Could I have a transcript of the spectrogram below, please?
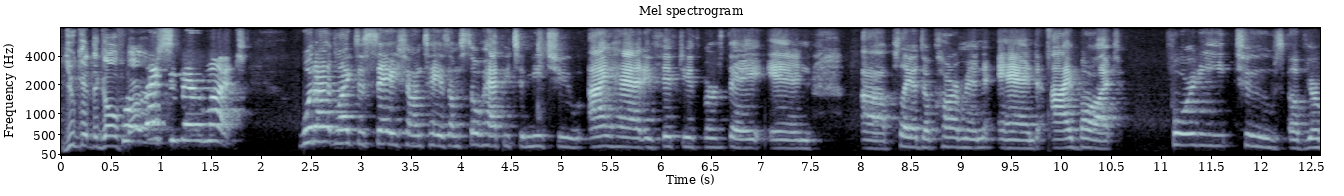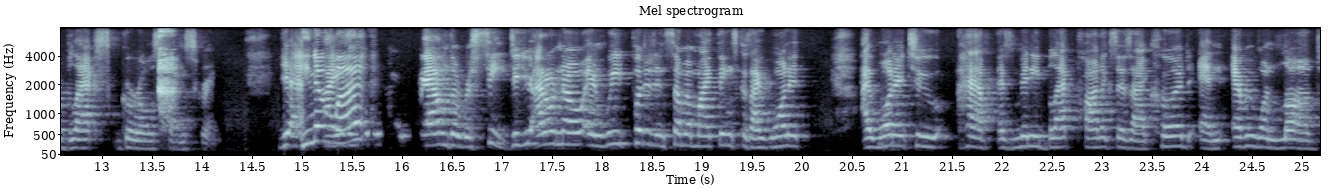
You get to go well, first. Thank you very much. what I'd like to say, Shontay, is I'm so happy to meet you. I had a 50th birthday in uh, Playa del Carmen, and I bought 40 tubes of your Black girl sunscreen. Yes, You know I what? Found the receipt. Do you? I don't know, and we put it in some of my things because I wanted. I wanted to have as many black products as I could, and everyone loved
